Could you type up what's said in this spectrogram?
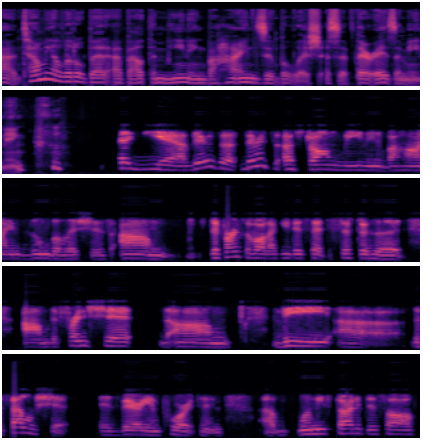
Uh, tell me a little bit about the meaning behind Zumbalicious, if there is a meaning. Uh, yeah, there's a there's a strong meaning behind Zumbalicious. Um, the first of all, like you just said, the sisterhood, um, the friendship, um, the uh, the fellowship is very important. Uh, when we started this off,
